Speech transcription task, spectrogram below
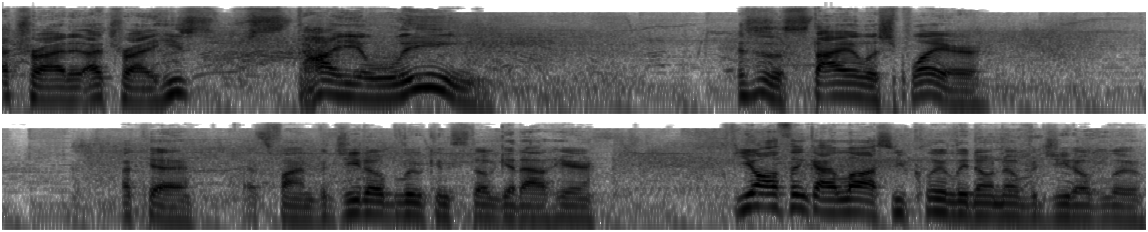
I tried it. I tried. He's styling. This is a stylish player. Okay, that's fine. Vegito Blue can still get out here. If y'all think I lost, you clearly don't know Vegito Blue.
